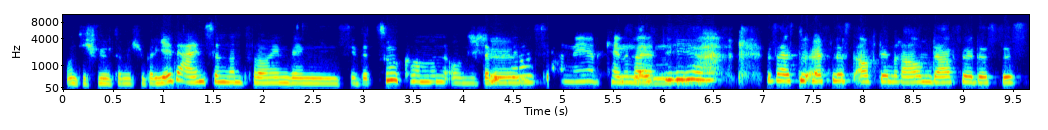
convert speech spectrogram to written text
Und ich würde mich über jede Einzelnen freuen, wenn sie dazukommen und damit wir uns ja näher kennenlernen. Das heißt, ja, das heißt, du öffnest auch den Raum dafür, dass, das,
